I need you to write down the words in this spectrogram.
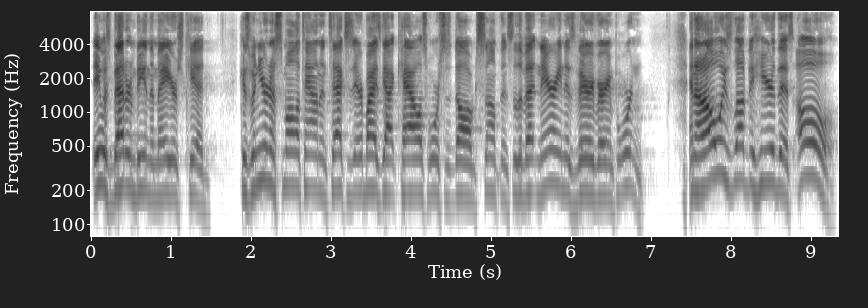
It was better than being the mayor's kid. Because when you're in a small town in Texas, everybody's got cows, horses, dogs, something. So the veterinarian is very, very important. And I'd always love to hear this oh,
